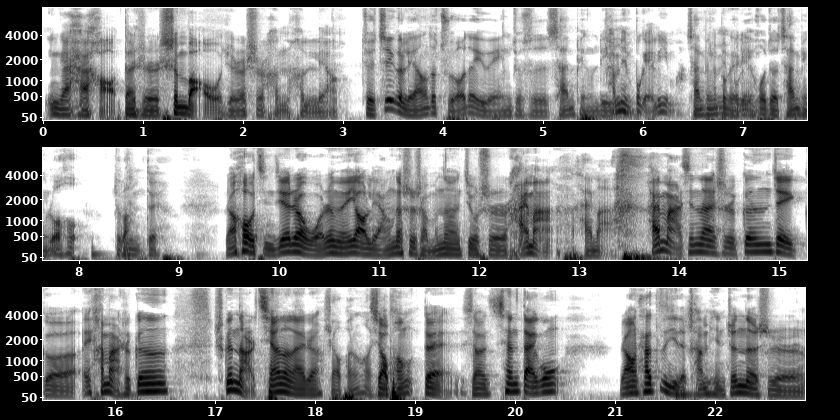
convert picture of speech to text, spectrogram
应该还好。但是绅宝我觉得是很很凉，就这个凉的主要的原因就是产品力，产品不给力嘛，产品不给力或者产品落后，对吧？嗯，对。然后紧接着，我认为要凉的是什么呢？就是海马。海马、海马现在是跟这个，哎，海马是跟是跟哪儿签了来着？小鹏好像小鹏对，想签代工，然后他自己的产品真的是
